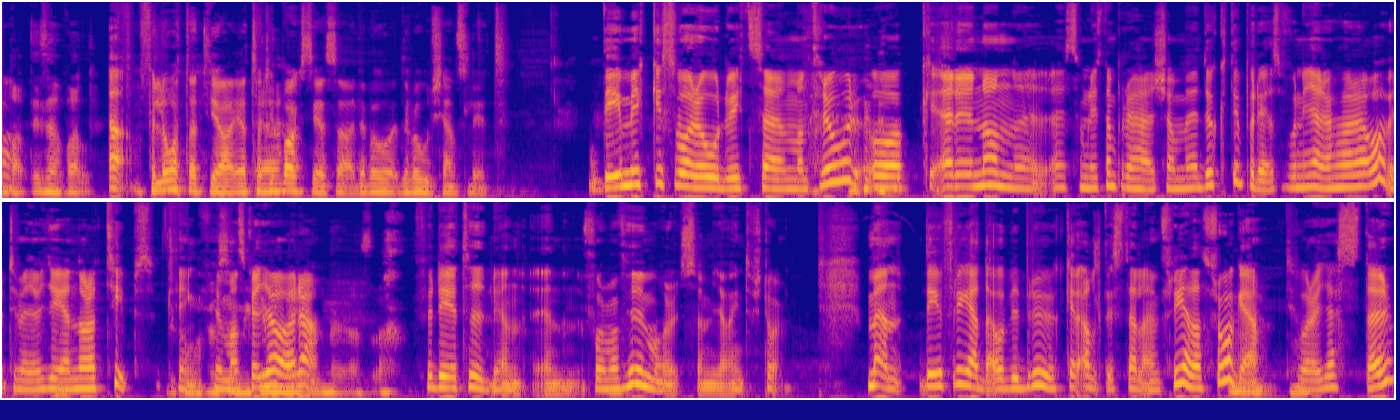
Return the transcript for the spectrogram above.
jobbat i så fall. Förlåt att jag, jag tar Ja. tillbaka det jag sa. Det var, det var okänsligt. Det är mycket svåra ordvitsar än man tror och är det någon eh, som lyssnar på det här som är duktig på det så får ni gärna höra av er till mig och ge några tips kring hur man ska göra. Nu, alltså. För det är tydligen en form av humor som jag inte förstår. Men det är fredag och vi brukar alltid ställa en fredagsfråga Mm, till våra gäster.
